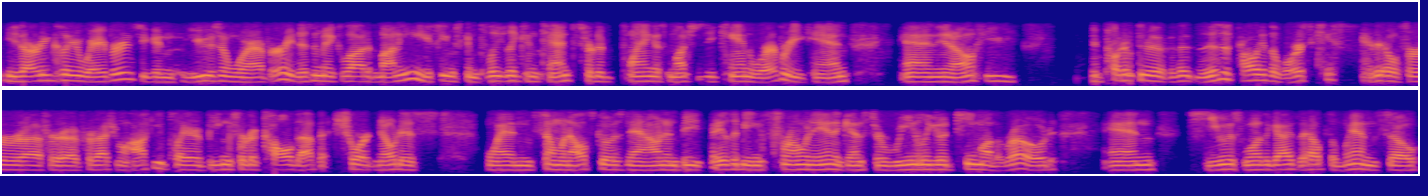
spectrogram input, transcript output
he's already cleared waivers. You can use him wherever. He doesn't make a lot of money. He seems completely content, sort of playing as much as he can wherever he can. And you know he you put him through. This is probably the worst case scenario for uh, for a professional hockey player being sort of called up at short notice when someone else goes down and be, basically being thrown in against a really good team on the road. And he was one of the guys that helped them win. So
